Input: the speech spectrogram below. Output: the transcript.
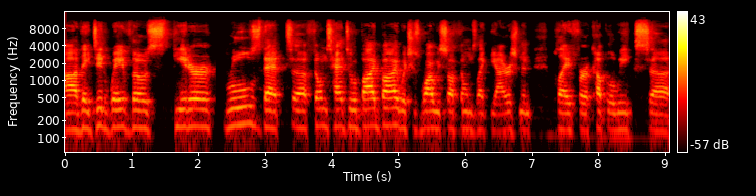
Uh, they did waive those theater rules that uh, films had to abide by, which is why we saw films like The Irishman play for a couple of weeks uh,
